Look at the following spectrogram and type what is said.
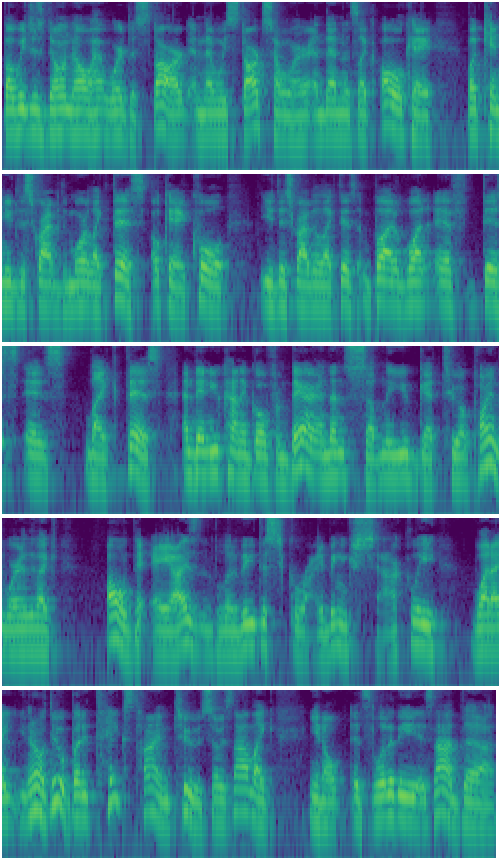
but we just don't know how, where to start. And then we start somewhere, and then it's like, oh, okay. But can you describe it more like this? Okay, cool you described it like this, but what if this is like this? And then you kind of go from there, and then suddenly you get to a point where they're like, oh, the AI is literally describing exactly what I, you know, do. But it takes time too. So it's not like, you know, it's literally, it's not the,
